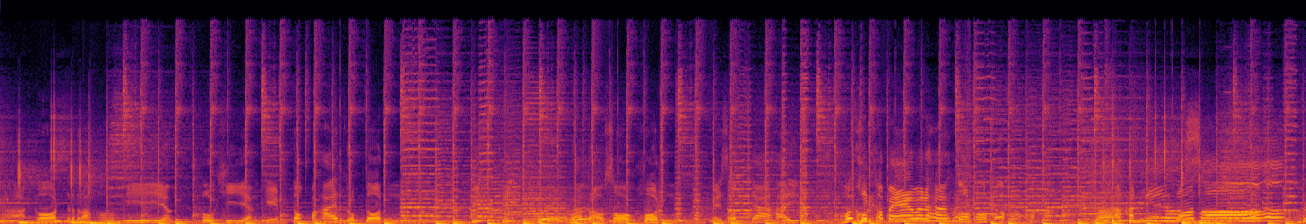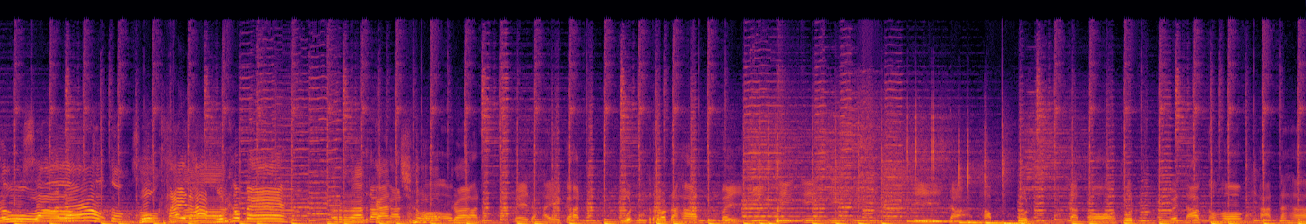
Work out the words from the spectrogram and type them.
ชาติก่อนเรา เพียงผู้เคียงเก็บดอกไม้หลบตนแต่ว่าเราสองคนไม่สนใจโอ้ยคุณขแมมานะโอ้โหชาตินี้เราสองเรารู้สอว่างแล้วต้องบุกไทยนะฮะคุณขแมรักกันชอบกันไม่ได้กันบุญเราดานไม่มีที่จะทำบุญและต่อทุนไว้ตามน้องชาติหน้า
